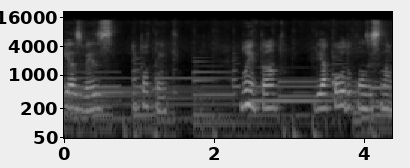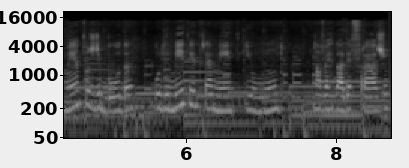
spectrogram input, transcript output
e às vezes impotente. No entanto, de acordo com os ensinamentos de Buda, o limite entre a mente e o mundo, na verdade, é frágil,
